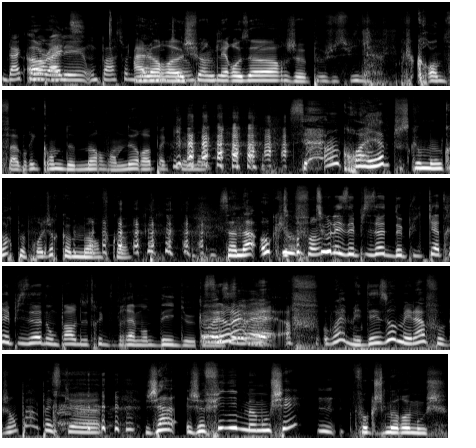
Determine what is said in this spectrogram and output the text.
D'accord, allez, on part sur le Alors, euh, je suis un glérosaure, je, peux- je suis la plus grande fabricante de morve en Europe actuellement. C'est incroyable tout ce que mon corps peut produire comme morve, quoi. Ça n'a aucune Dans fin. tous les épisodes, depuis 4 épisodes, on parle de trucs vraiment dégueux. quand Ouais, même. c'est vrai, vrai. mais, pff, ouais, mais désolé, mais là, faut que j'en parle parce que je finis de me moucher, Mm. faut que je me remouche.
